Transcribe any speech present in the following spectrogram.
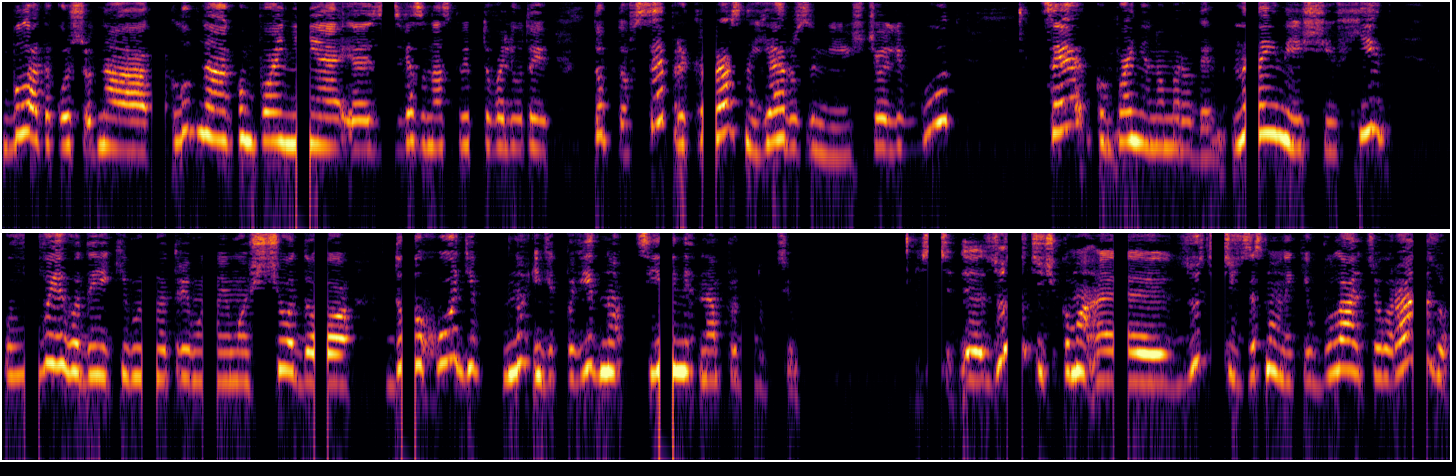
Була також одна клубна компанія, е, зв'язана з криптовалютою. Тобто, все прекрасно, я розумію, що Лівгуд це компанія номер один. Найнижчий вхід, вигоди, які ми отримуємо щодо доходів, ну і відповідно ціни на продукцію. Е, Зустріч, е, зустріч засновників була цього разу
